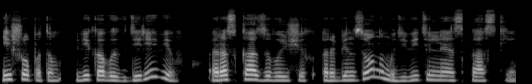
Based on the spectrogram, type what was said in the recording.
и шепотом вековых деревьев, рассказывающих Робинзонам удивительные сказки.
